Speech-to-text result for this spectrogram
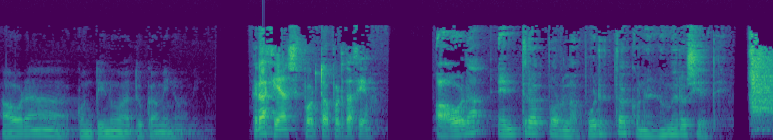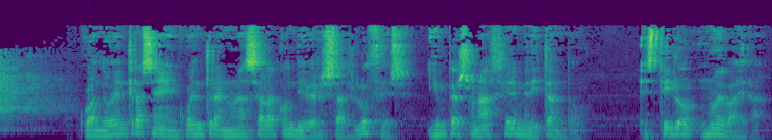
Ahora continúa tu camino. Gracias por tu aportación. Ahora entra por la puerta con el número 7. Cuando entra se encuentra en una sala con diversas luces y un personaje meditando, estilo nueva era.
